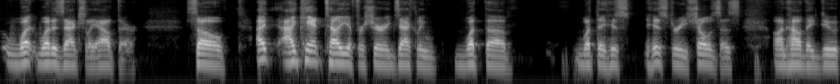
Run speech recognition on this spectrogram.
what what is actually out there. So I I can't tell you for sure exactly what the what the his history shows us on how they do,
